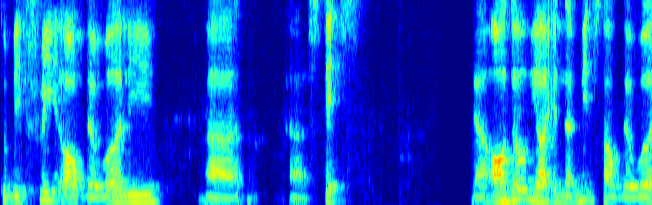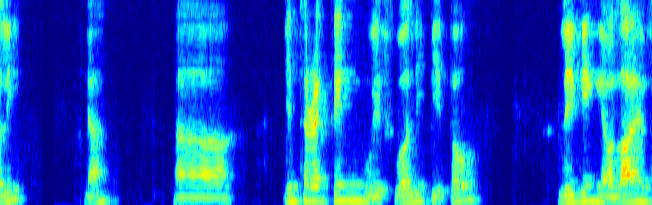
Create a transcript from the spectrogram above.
to be free of the worldly uh, uh, states. Yeah, although you are in the midst of the worldly, yeah, uh, interacting with worldly people, living your life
